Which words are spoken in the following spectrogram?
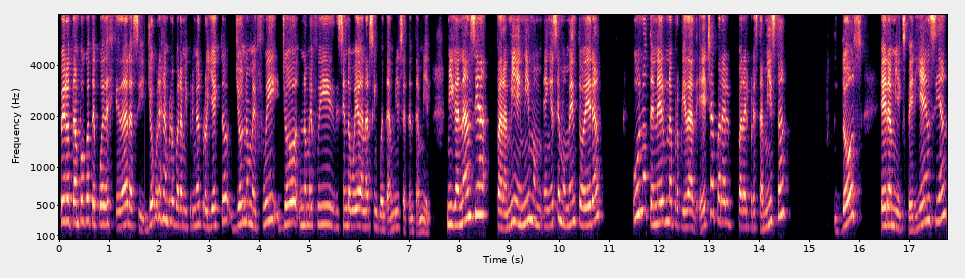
pero tampoco te puedes quedar así. Yo, por ejemplo, para mi primer proyecto, yo no me fui, yo no me fui diciendo voy a ganar 50 mil, 70 mil. Mi ganancia para mí en, ese momento era, uno, tener una propiedad hecha para el, para el prestamista. Dos, era mi experiencia.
